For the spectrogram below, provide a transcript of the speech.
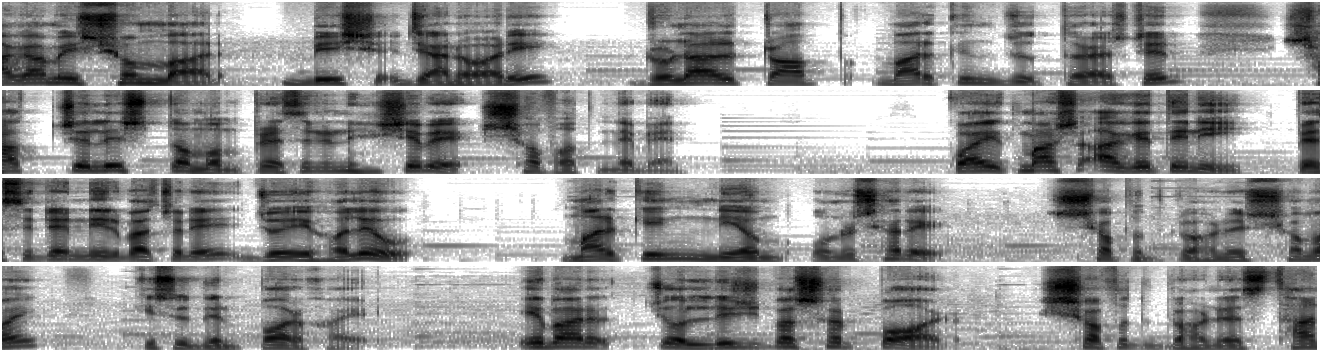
আগামী সোমবার, বিশ জানুয়ারি, ডোনাল্ড ট্রাম্প মার্কিন যুক্তরাষ্ট্রের সাতচল্লিশতম প্রেসিডেন্ট হিসেবে শপথ নেবেন। কয়েক মাস আগে তিনি প্রেসিডেন্ট নির্বাচনে জয়ী হলেও মার্কিন নিয়ম অনুসারে শপথ গ্রহণের সময় কিছুদিন পর হয়। এবার চল্লিশ বছর পর শপথ গ্রহণের স্থান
